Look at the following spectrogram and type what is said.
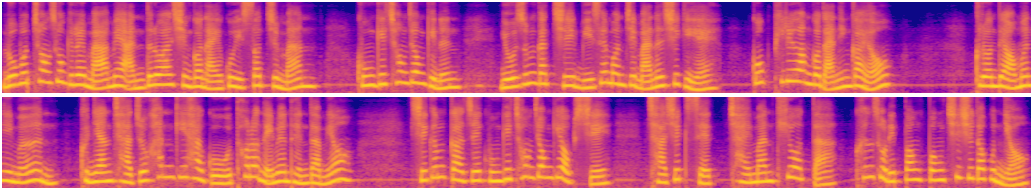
로봇 청소기를 마음에 안 들어 하신 건 알고 있었지만 공기청정기는 요즘같이 미세먼지 많은 시기에 꼭 필요한 것 아닌가요? 그런데 어머님은 그냥 자주 환기하고 털어내면 된다며 지금까지 공기청정기 없이 자식 셋 잘만 키웠다 큰 소리 뻥뻥 치시더군요.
